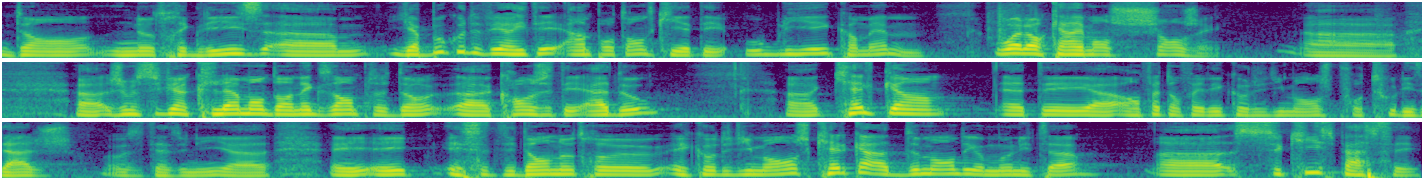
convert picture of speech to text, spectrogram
dans notre Église, euh, il y a beaucoup de vérités importantes qui étaient oubliées quand même, ou alors carrément changées. je me souviens clairement d'un exemple quand j'étais ado. Quelqu'un euh, en fait, on fait l'école du dimanche pour tous les âges aux États-Unis. Euh, et, c'était dans notre école du dimanche, quelqu'un a demandé au moniteur euh, ce qui se passait,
